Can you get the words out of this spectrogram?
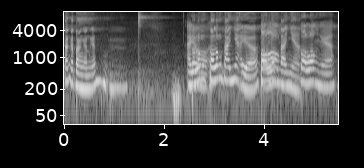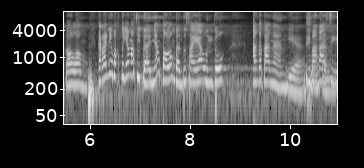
angkat tangan kan? Ayo. Tolong tolong tanya ya, tolong, tanya. Tolong ya, tolong. Karena ini waktunya masih banyak, tolong bantu saya untuk angkat tangan. Iya, Terima silakan. kasih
